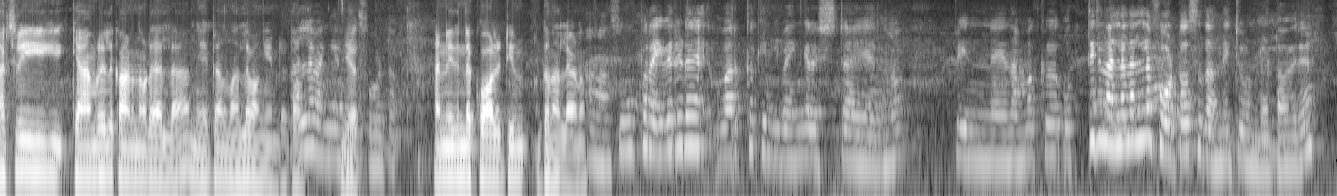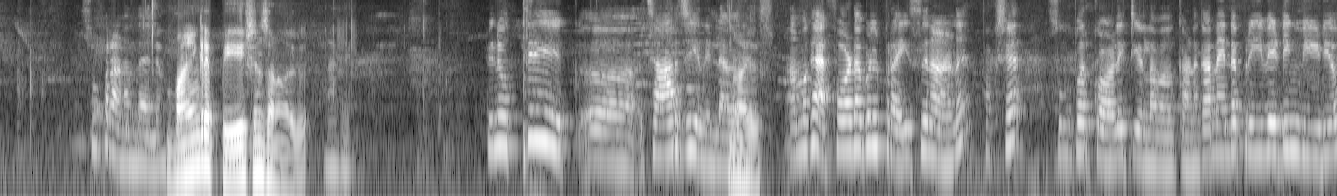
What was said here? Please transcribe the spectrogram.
ആക്ച്വലി ഈ ക്യാമറയിൽ കാണുന്നവിടെ അല്ല നേരിട്ടാണ് നല്ല ഭംഗിയുണ്ട് കേട്ടോ നല്ല ഭംഗിയുണ്ട് ഈ ഫോട്ടോ. കാരണം ഇതിന്റെ ക്വാളിറ്റിയും ഒക്കെ നല്ലതാണ്. ആ സൂപ്പർ ഇവരുടെ വർക്കൊക്കെ എനിക്ക് ഭയങ്കര ഇഷ്ടമായിരുന്നു പിന്നെ നമുക്ക് ഒത്തിരി നല്ല നല്ല ഫോട്ടോസ് തന്നിട്ടുണ്ട് കേട്ടോ അവർ സൂപ്പറാണ് എന്തായാലും. ഭയങ്കര പേഷ്യൻസ് ആണ് അവർക്ക്. പിന്നെ ഒത്തിരി ചാർജ് ചെയ്യുന്നില്ല നമുക്ക് അഫോർഡബിൾ പ്രൈസിനാണ് പക്ഷെ സൂപ്പർ ക്വാളിറ്റി ഉള്ള വർക്കാണ് കാരണം എന്റെ പ്രീ വെഡിങ് വീഡിയോ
